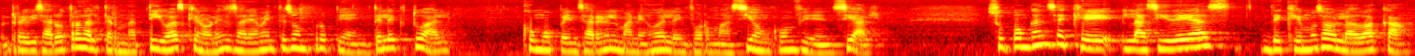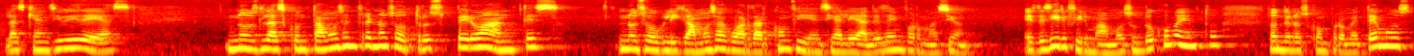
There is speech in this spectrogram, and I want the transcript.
revisar otras alternativas que no necesariamente son propiedad intelectual, como pensar en el manejo de la información confidencial. Supónganse que las ideas de que hemos hablado acá, las que han sido ideas, nos las contamos entre nosotros, pero antes nos obligamos a guardar confidencialidad de esa información. Es decir, firmamos un documento donde nos comprometemos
